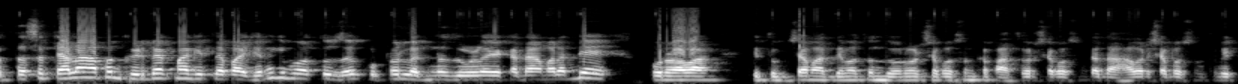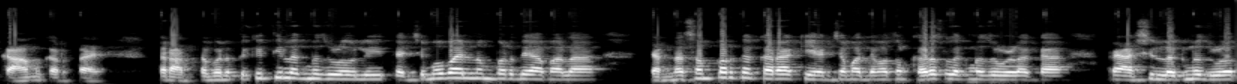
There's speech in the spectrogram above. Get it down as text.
तर तसं त्याला आपण फीडबॅक मागितलं पाहिजे ना की बाबा तुझं कुठं लग्न जुळलं एखादा आम्हाला दे पुरावा की तुमच्या माध्यमातून दोन वर्षापासून का पाच वर्षापासून का दहा वर्षापासून तुम्ही काम करताय. तर आतापर्यंत किती लग्न जुळवली? त्यांचे मोबाईल नंबर दे आम्हाला. त्यांना संपर्क करा की यांच्या माध्यमातून खरंच लग्न जुळलं का? अरे अशी लग्न जुळत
